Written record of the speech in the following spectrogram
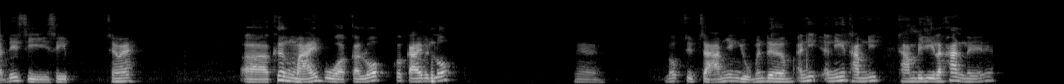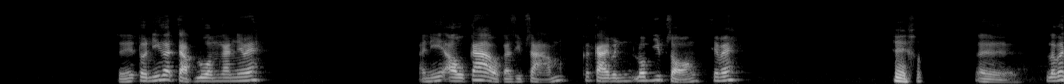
ดได้สี่สิบใช่ไหม เครื่องหมายบวกกับลบก็กลายเป็นลบเนี่ยลบสิบสามยังอยู่เหมือนเดิม อันนี้ อันนี้ทำนี่ทำไปทีละขั้นเลยเนี่ยแต่นี้ตัวนี้ก็จับรวมกันใช่ไหมอันนี้เอาเก้ากับสิบสามก็กลายเป็นลบยี่สิบสองใช่ไหมใช่ครับ เออ แล้วก็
